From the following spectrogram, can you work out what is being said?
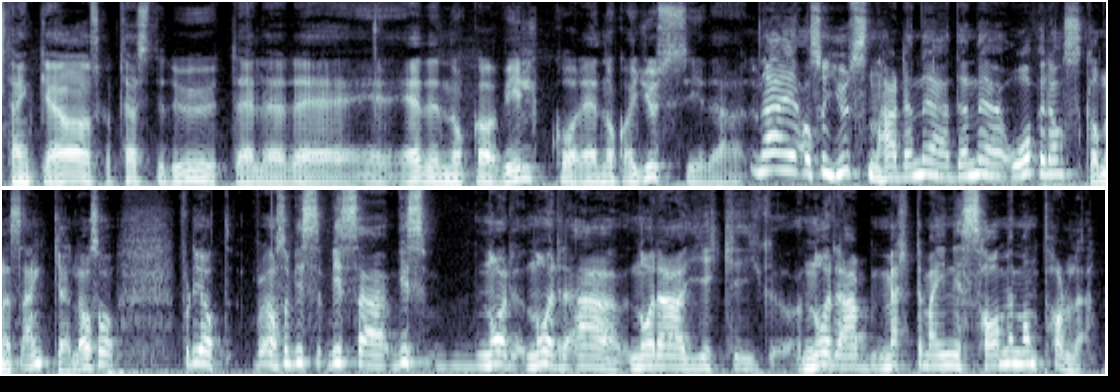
tenker ja, skal teste det ut, eller er det noe vilkår, er det noe juss i det her? Nei, altså jussen her, den er, den er overraskende enkel. Altså, fordi at, altså hvis, hvis jeg, hvis, når, når, jeg, når, jeg gikk, når jeg meldte meg inn i samemanntallet,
